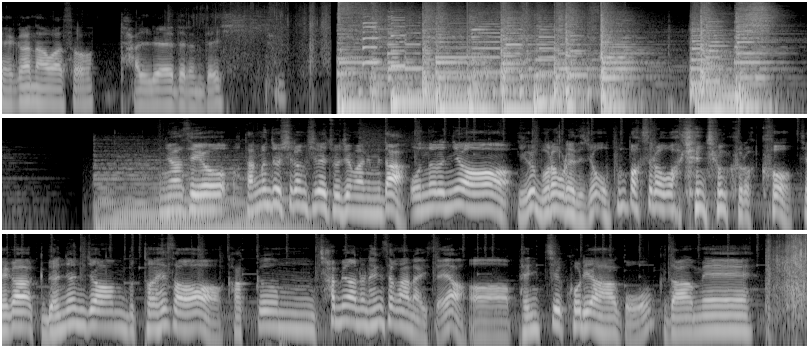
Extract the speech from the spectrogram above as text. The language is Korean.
해가 나와서 달려야 되는데. 안녕하세요. 당근조 실험실의 조재만입니다. 오늘은요 이걸 뭐라고 그래야 되죠? 오픈박스라고 하기엔 좀 그렇고 제가 몇 년 전부터 해서 가끔 참여하는 행사가 하나 있어요. 어, 벤츠 코리아하고 그 다음에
